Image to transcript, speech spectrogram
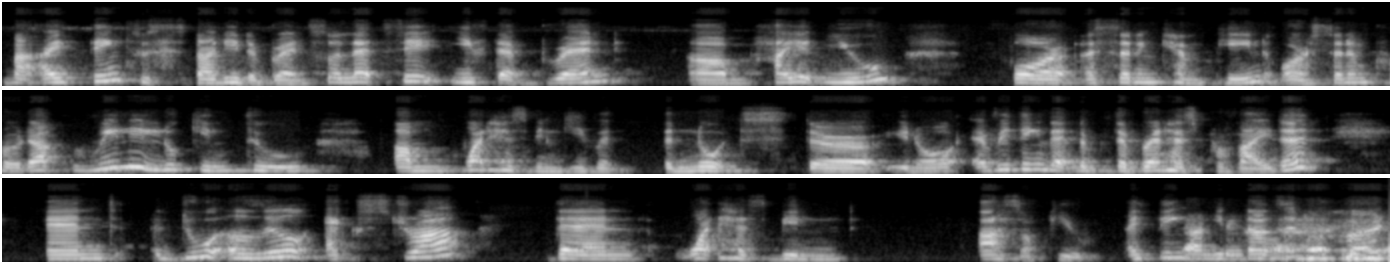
But I think to study the brand. So let's say if that brand um, hired you for a certain campaign or a certain product, really look into um, what has been given, the notes, the you know everything that the, the brand has provided, and do a little extra than what has been asked of you. I think it doesn't hurt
